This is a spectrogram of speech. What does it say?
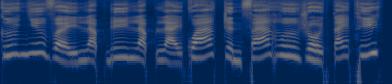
Cứ như vậy lặp đi lặp lại quá trình phá hư rồi tái thiết.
